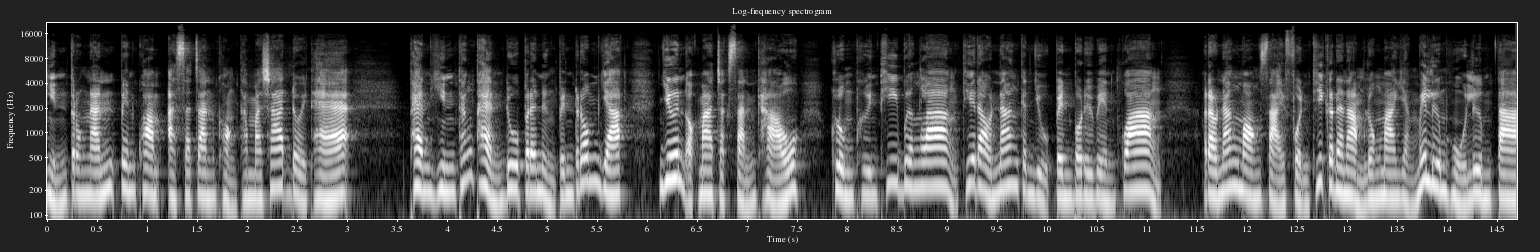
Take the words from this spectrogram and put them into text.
หินตรงนั้นเป็นความอัศจรรย์ของธรรมชาติโดยแท้ แผ่นหินทั้งแผ่นดูประหนึ่งเป็นร่มยักษ์ ยื่นออกมาจากสันเขา คลุมพื้นที่เบื้องล่างที่เรานั่งกันอยู่เป็นบริเวณกว้าง เรานั่งมองสายฝนที่กระหน่ำลงมาอย่างไม่ลืมหูลืมตา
